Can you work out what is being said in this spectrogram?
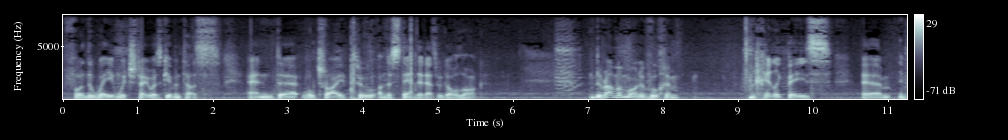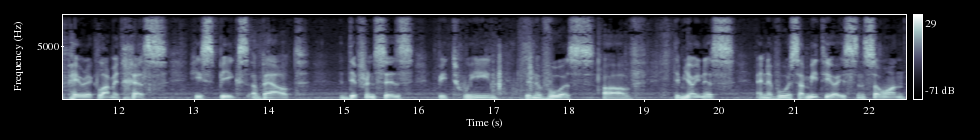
for the way in which Torah was given to us, and uh, we'll try to understand it as we go along. The Rambam Moreh Nevuchim, Chelek Beis, um, in Perek Lamed Ches, he speaks about differences between the nevuas of Dimyonis and nevuas Amitios and so on.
